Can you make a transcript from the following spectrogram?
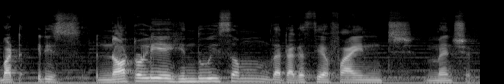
But it is not only a Hinduism that Agastya finds mentioned.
